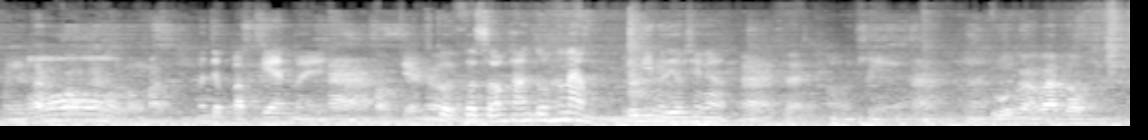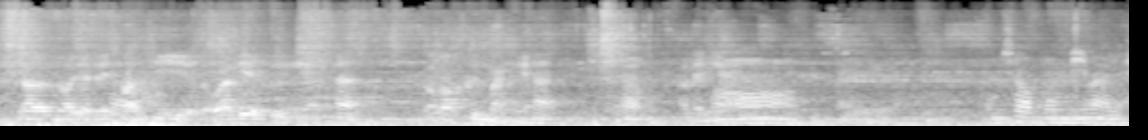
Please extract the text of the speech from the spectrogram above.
มันจะตั้งกล้องให้เราลงมามันจะปรับแกนใหม่ อ่าของแกนให้กเราดกดสองครั้งตรงข้างล่างตรงนี้เหมือนเดิมใช่ไหมครับอ่าใช่อ๋อโอเคอ่าอ่ารู้กันว่าเราเราเราอยากได้ช็อตที่แบบว่าเรียบคืนเนี้ยอ่าแล้วก็ขึ้นมาอย่างเงี้ยอ่าครับอะไรอ๋เงี้อยเออผมชอบมุมนี้มากเลย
